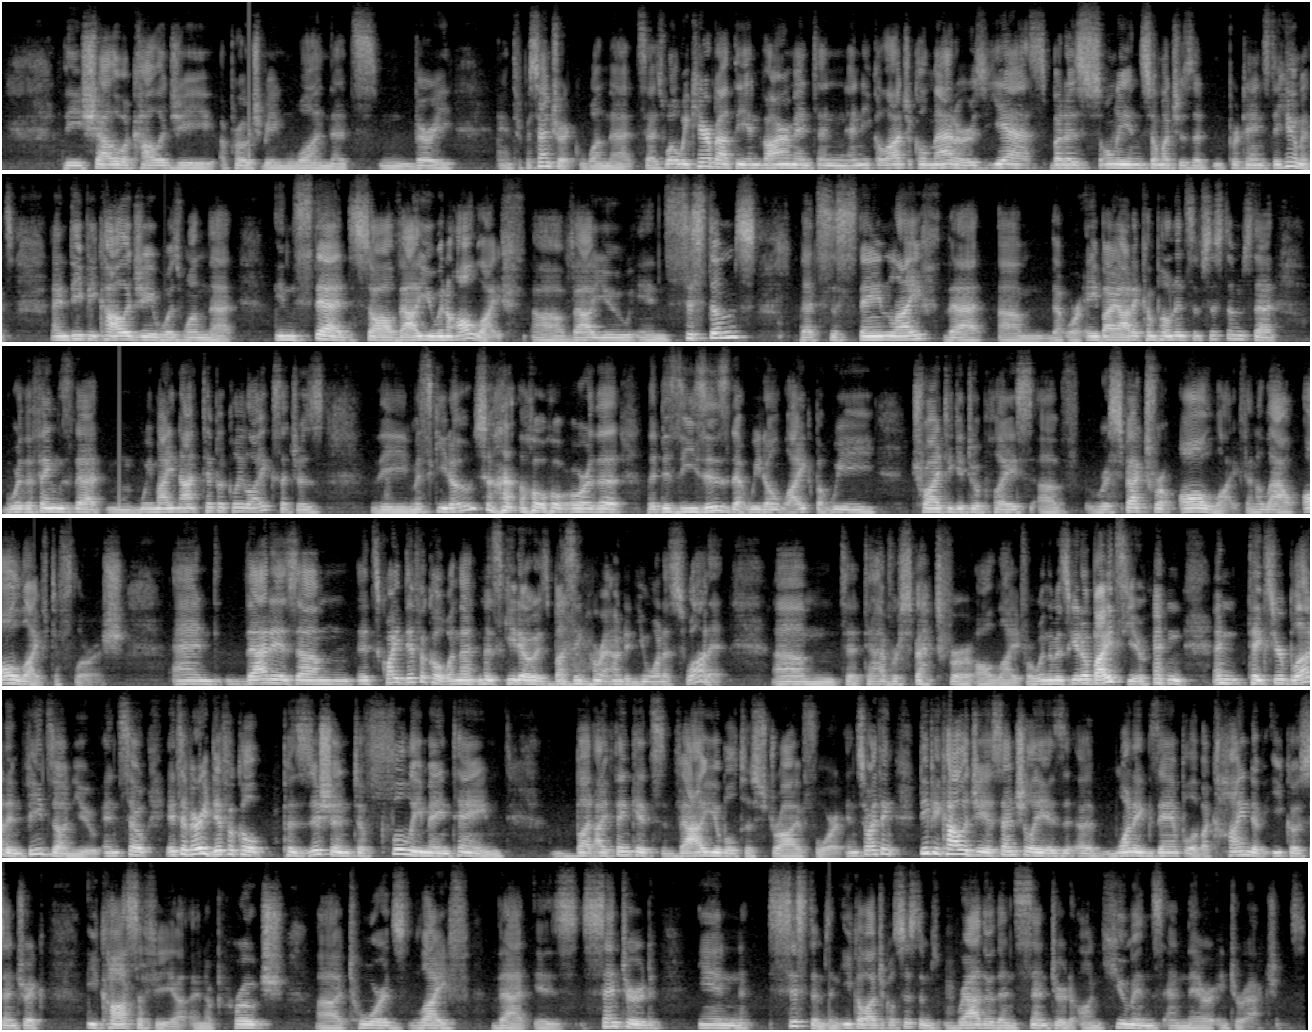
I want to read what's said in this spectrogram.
The shallow ecology approach being one that's mm, very anthropocentric, one that says, well, we care about the environment and, and ecological matters, yes, but as only in so much as it pertains to humans. And deep ecology was one that instead saw value in all life, uh, value in systems, that sustain life, that um, that were abiotic components of systems, that were the things that we might not typically like, such as the mosquitoes or, or the the diseases that we don't like, but we try to get to a place of respect for all life and allow all life to flourish. And that is, um, it's quite difficult when that mosquito is buzzing around and you want to swat it um, to, to have respect for all life, or when the mosquito bites you and, and takes your blood and feeds on you. And so it's a very difficult position to fully maintain, but I think it's valuable to strive for it. And so I think deep ecology essentially is a, one example of a kind of ecocentric ecosophia, an approach uh, towards life that is centered in systems and ecological systems rather than centered on humans and their interactions.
